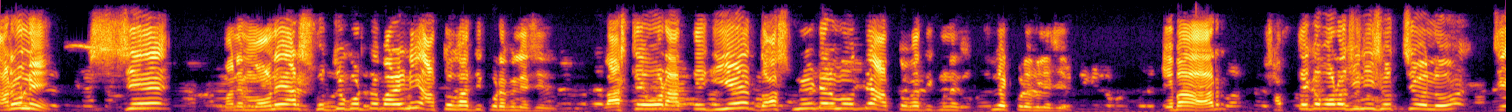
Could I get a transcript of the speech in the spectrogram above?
কারণে সে মানে মনে আর সহ্য করতে পারেনি, আত্মঘাতী করে ফেলেছে। লাস্টে ও রাতে গিয়ে দশ মিনিটের মধ্যে আত্মঘাতী মানে সুইসাইড করে ফেলেছে। এবার সব থেকে বড় জিনিস হচ্ছে হলো যে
